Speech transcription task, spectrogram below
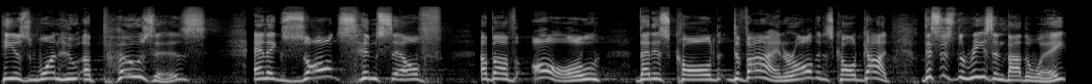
he is one who opposes and exalts himself above all that is called divine or all that is called God. This is the reason, by the way,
